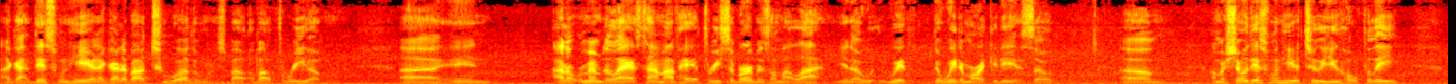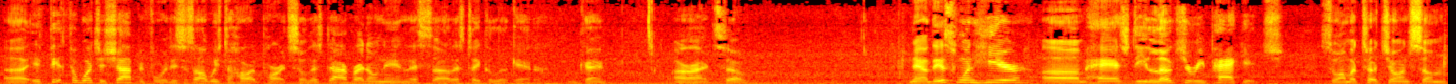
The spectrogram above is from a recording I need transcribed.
I got this one here and I got about two other ones, about, about three of them. Uh, and I don't remember the last time I've had three Suburbans on my lot, you know, with the way the market is. So um, I'm gonna show this one here to you. Hopefully uh, it fits for what you're shopping for. This is always the hard part. So let's dive right on in. Let's, uh, let's take a look at her, okay? All right, so. Now this one here um, has the luxury package. So I'm gonna touch on some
